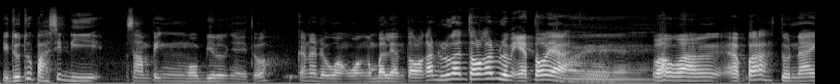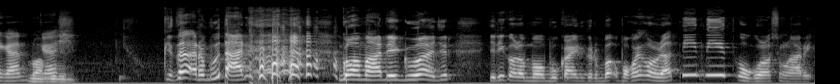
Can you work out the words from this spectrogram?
itu tuh pasti di samping mobilnya itu kan ada uang-uang kembalian tol. Kan dulu kan tol kan belum e-tol oh ya. iya iya, iya. Uang-uang apa tunai kan lu ambilin. cash. Kita rebutan. Gua sama adek gua anjir. Jadi kalau mau bukain gerbang pokoknya kalau udah titit oh gua langsung lari.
